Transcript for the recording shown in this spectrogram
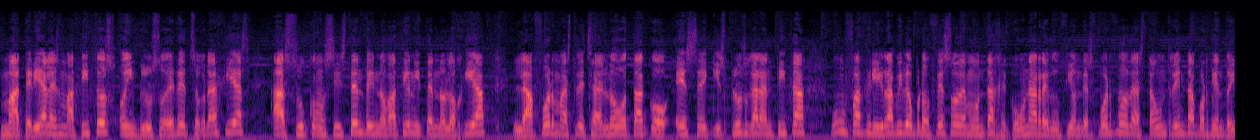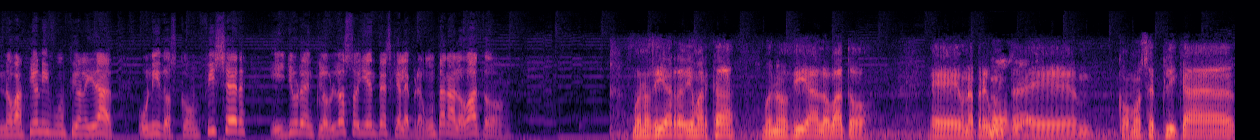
Materiales macizos o incluso de techo. Gracias a su consistente innovación y tecnología, la forma estrecha del nuevo taco SX Plus garantiza un fácil y rápido proceso de montaje con una reducción de esfuerzo de hasta un 30%. Innovación y funcionalidad unidos con Fisher y Jurgen Klopp, los oyentes que le preguntan a Lobato. Buenos días, Radio Marca. Buenos días, Lobato. Eh, una pregunta. Eh, ¿Cómo se explica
